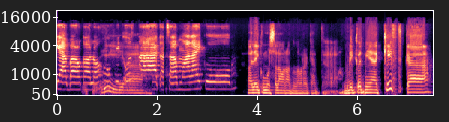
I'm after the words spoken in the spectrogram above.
ya Barakallahu fiik Iya. Ustaz. Assalamualaikum. Waalaikumsalam warahmatullahi wabarakatuh. Berikutnya Kifka.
